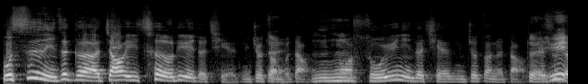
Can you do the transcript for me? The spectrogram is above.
不是你这个交易策略的钱，你就赚不到。嗯哦，属于你的钱你就赚得到。对，因为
